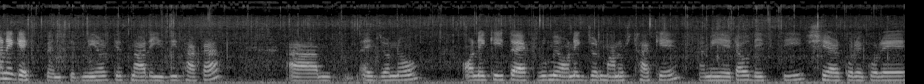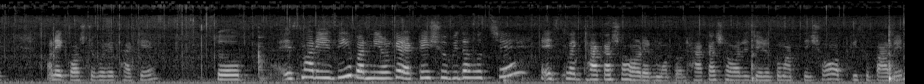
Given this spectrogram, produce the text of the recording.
অনেক expensive New York is not easy থাকা। এই জন্য অনেকেই তো এক রুমে অনেকজন মানুষ থাকে। আমি এটাও দেখছি শেয়ার করে করে অনেক কষ্ট করে থাকে। তো it's not easy but New ইয়র্কের একটাই সুবিধা হচ্ছে ইটস লাইক ঢাকা শহরের মতো। ঢাকা শহরে যেরকম আপনি সব কিছু পাবেন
